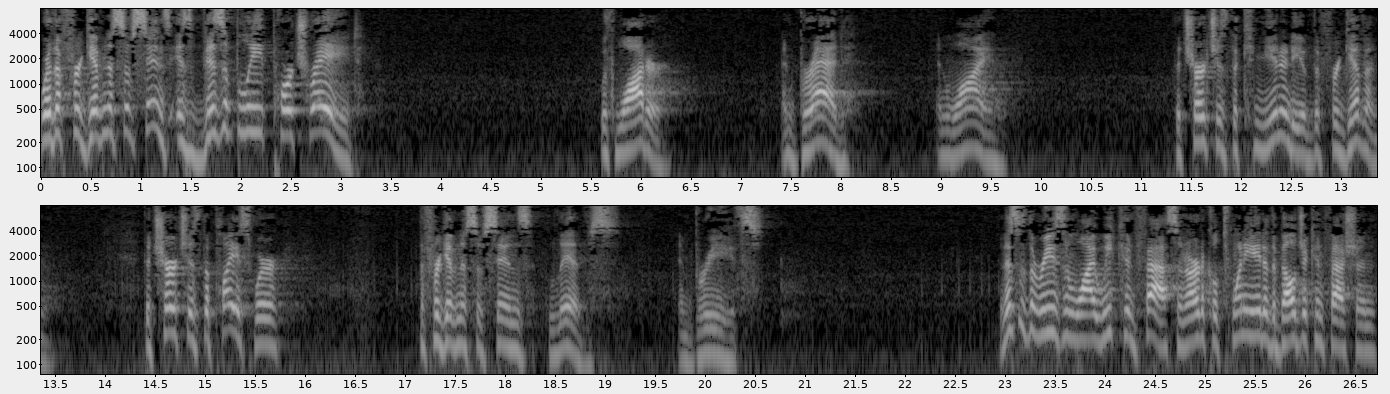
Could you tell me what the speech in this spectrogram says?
where the forgiveness of sins is visibly portrayed with water and bread and wine. The church is the community of the forgiven. The church is the place where the forgiveness of sins lives and breathes. And this is the reason why we confess in Article 28 of the Belgic Confession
